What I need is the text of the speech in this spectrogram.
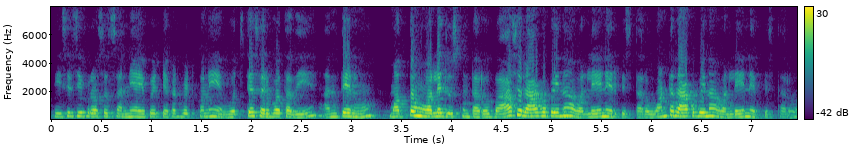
పీసీసీ ప్రాసెస్ అన్నీ అయిపోయి టికెట్ పెట్టుకొని వచ్చితే సరిపోతుంది. అంతేను మొత్తం వాళ్ళే చూసుకుంటారు. భాష రాకపోయినా వాళ్ళే నేర్పిస్తారు. వంట రాకపోయినా వాళ్ళే నేర్పిస్తారు.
